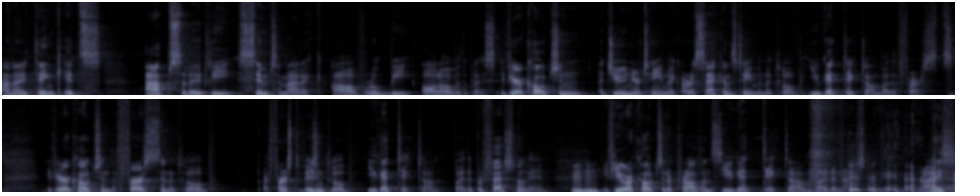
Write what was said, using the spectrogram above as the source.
and I think it's absolutely symptomatic of rugby all over the place. If you're coaching a junior team like or a seconds team in the club, you get dicked on by the firsts. If you're coaching the firsts in a club, a first division club, you get dicked on by the professional game. Mm-hmm. If you are coaching a province, you get dicked on by the national game, right?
